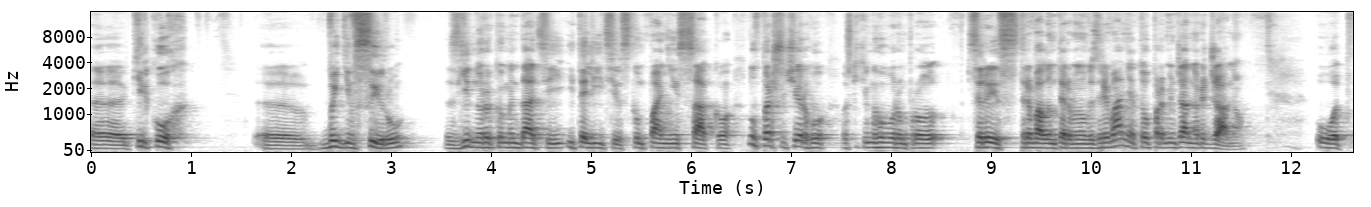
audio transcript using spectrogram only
е, кількох е, видів сиру. Згідно рекомендацій італійців з компанії Сако, ну в першу чергу, оскільки ми говоримо про сири з тривалим терміном визрівання, то парміджано реджано. От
